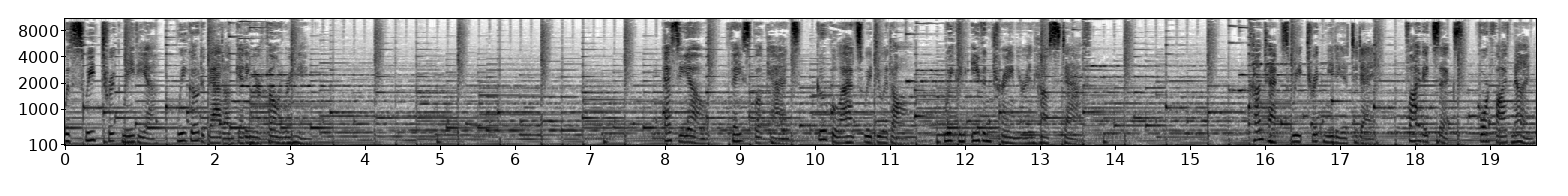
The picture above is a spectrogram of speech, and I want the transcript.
With Sweet Trick Media, we go to bat on getting your phone ringing. SEO, Facebook ads, Google ads, we do it all. We can even train your in house staff. Contact Sweet Trick Media today. 586 459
